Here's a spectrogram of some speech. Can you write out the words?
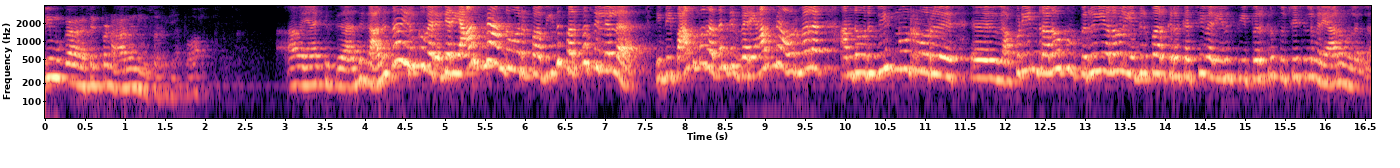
திமுக செட் பண்ண ஆளு நீங்க சொல்றீங்க அப்போ? எனக்கு அது அதுதான் இருக்கும். வேற வேற யாருக்குமே அந்த ஒரு இது பர்பஸ் இல்லைல்ல. இப்படி பார்க்கும்போது அதான். வேற யாருக்குமே அவர் மேல அந்த ஒரு வீசணுன்ற ஒரு அப்படின்ற அளவுக்கு பெரிய அளவுல எதிர்பார்க்கிற கட்சி வேற எனக்கு இப்ப இருக்கிற சுச்சுவேஷன்ல வேற யாரும் இல்லைல்ல.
